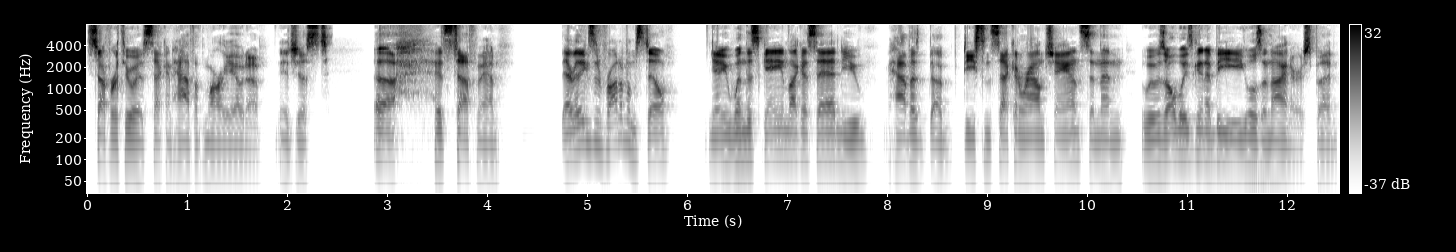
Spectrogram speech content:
suffer through a second half of Mariota. It just, uh, it's tough, man. Everything's in front of them still. You know, you win this game, like I said, you have a, a decent second round chance, and then it was always going to be Eagles and Niners. But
